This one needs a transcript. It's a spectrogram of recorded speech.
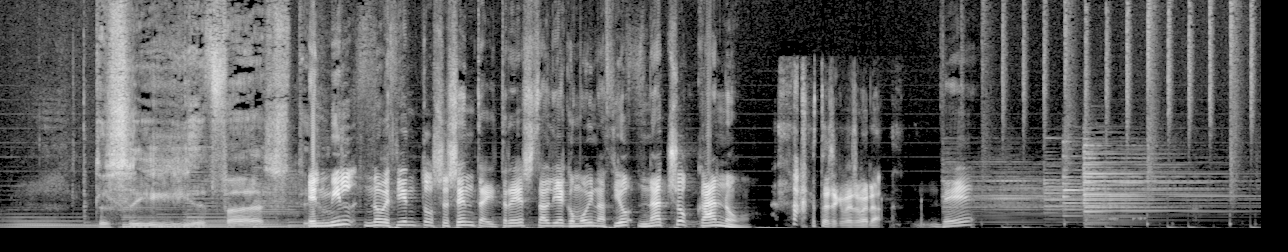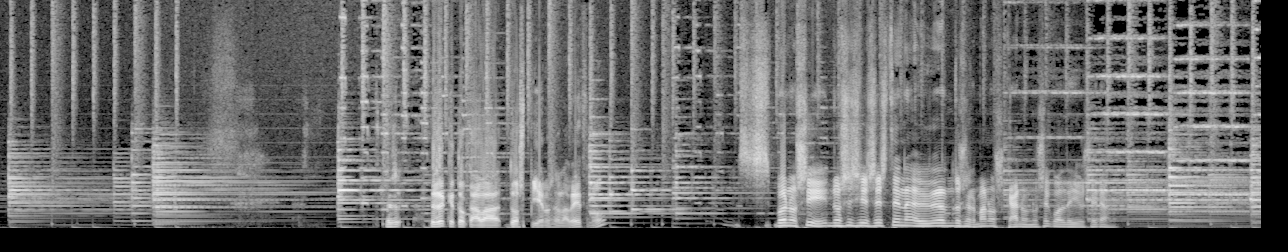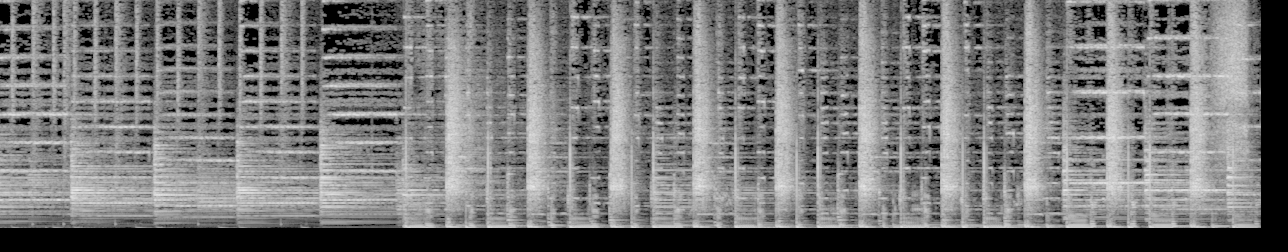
En 1963, tal día como hoy, nació Nacho Cano, Esto sí que me suena. de... Es, es el que tocaba dos pianos a la vez, ¿no? Bueno, sí, no sé si es este, eran dos hermanos Cano, no sé cuál de ellos era.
